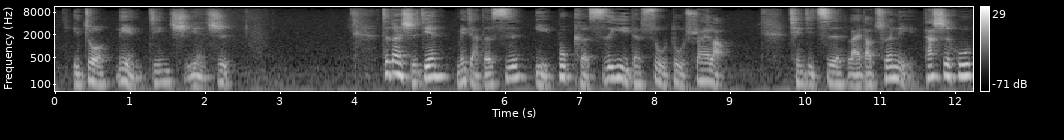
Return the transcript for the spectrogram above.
——一座炼金实验室。这段时间，美贾德斯以不可思议的速度衰老。前几次来到村里，他似乎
